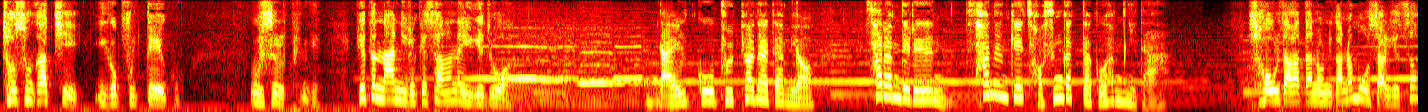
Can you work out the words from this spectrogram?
저승같이 이거 불 떼고 으슬픈 게. 그래도 난 이렇게 사는 애 이게 좋아. 낡고 불편하다며 사람들은 사는 게 저승 같다고 합니다. 서울 다 갖다 놓으니까 나 못 살겠어.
